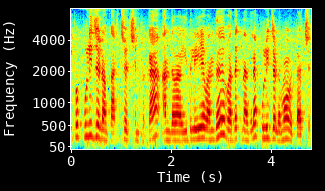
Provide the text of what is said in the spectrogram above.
இப்போ புளிஜலம் கரைச்சி வச்சுட்டுருக்கேன். அந்த இதுலேயே வந்து வதக்கினதில் புளிஜலமும் விட்டாச்சு.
